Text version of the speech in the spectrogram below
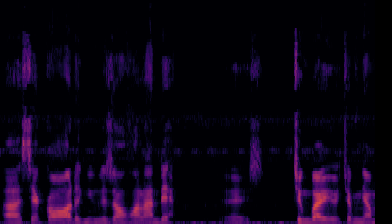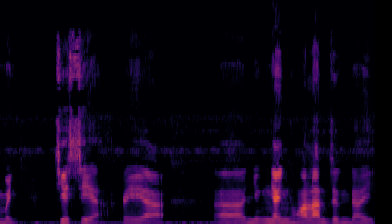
uh, sẽ có được những cái giò hoa lan đẹp. Để trưng bày ở trong nhà mình chia sẻ cái uh, những nhánh hoa lan rừng đấy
